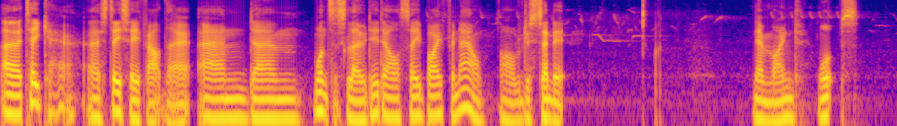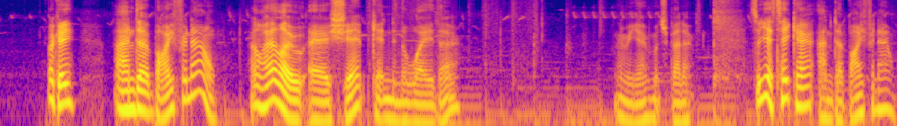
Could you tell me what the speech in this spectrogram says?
Uh, take care. Uh, stay safe out there. And um, once it's loaded, I'll say bye for now. I'll just send it. Never mind. Whoops. Okay. And uh, bye for now. Oh, hello, airship. Getting in the way there. There we go. Much better. So yeah, take care and uh, bye for now.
